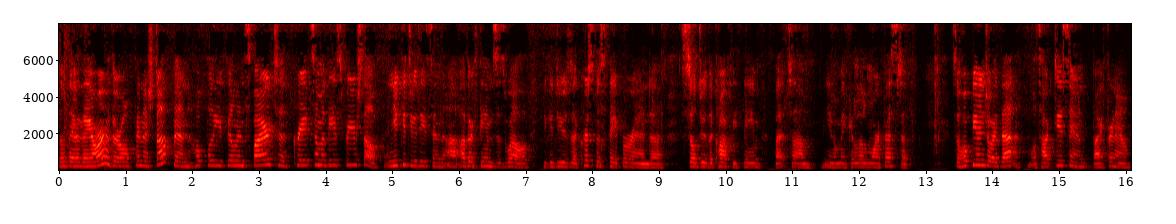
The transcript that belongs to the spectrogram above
So there they are. They're all finished up and hopefully you feel inspired to create some of these for yourself. And you could do these in uh, other themes as well. You could use a Christmas paper and uh, still do the coffee theme, but um, you know, make it a little more festive. So hope you enjoyed that. We'll talk to you soon. Bye for now.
